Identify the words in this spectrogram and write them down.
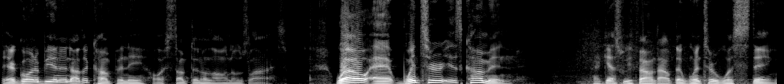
They're going to be in another company or something along those lines. Well, at Winter is Coming, I guess we found out that Winter was Sting.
